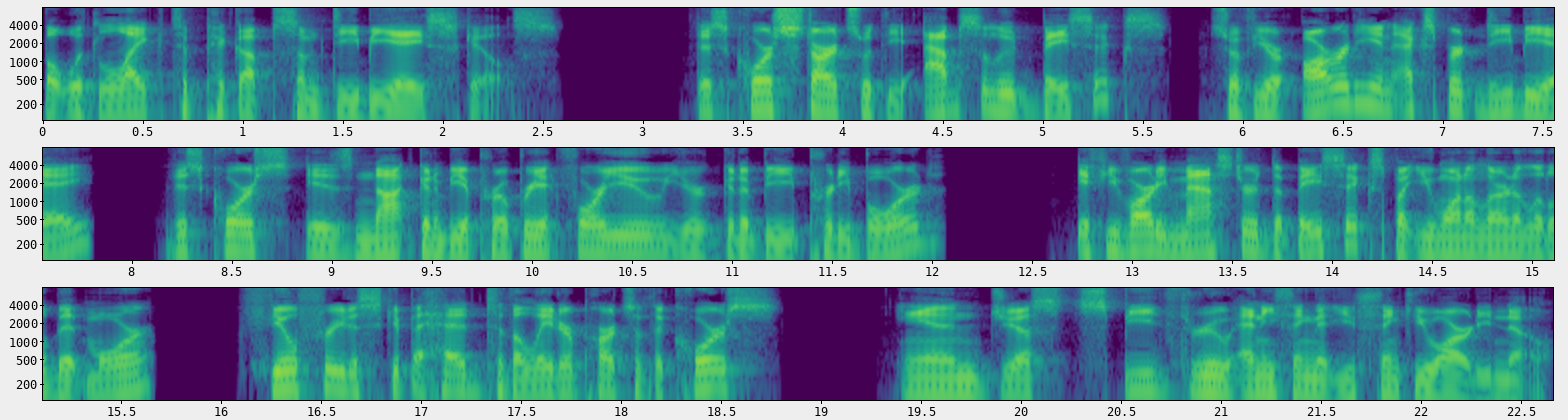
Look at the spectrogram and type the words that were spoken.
but would like to pick up some DBA skills. This course starts with the absolute basics. So if you're already an expert DBA, this course is not going to be appropriate for you. You're going to be pretty bored. If you've already mastered the basics but you want to learn a little bit more, feel free to skip ahead to the later parts of the course and just speed through anything that you think you already know.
